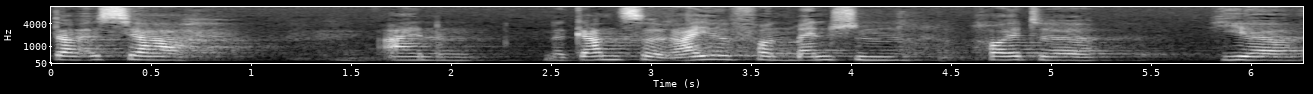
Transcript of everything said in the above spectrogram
da ist ja ein, eine ganze Reihe von Menschen heute hier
